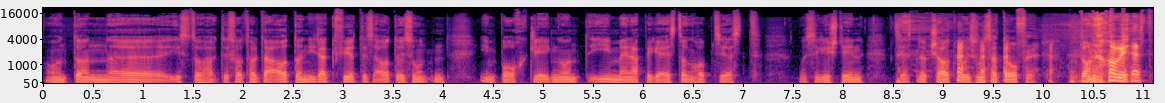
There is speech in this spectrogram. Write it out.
Und dann äh, ist da, das hat halt ein Auto niedergeführt, das Auto ist unten im Bach gelegen und ich in meiner Begeisterung habe zuerst muss ich gestehen, zuerst noch geschaut, wo ist unsere Tafel. Und dann habe ich erst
